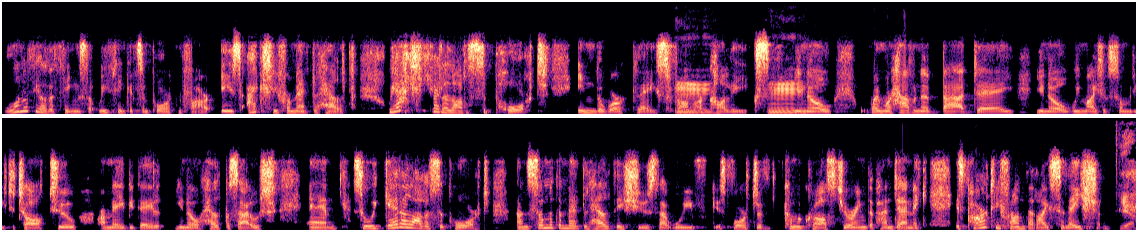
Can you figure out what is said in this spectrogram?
one of the other things that we think it's important for is actually for mental health. We actually get a lot of support in the workplace from mm. our colleagues. Mm. You know, when we're having a bad day, you know, we might have somebody to talk to, or maybe they'll, you know, help us out. Um, so we get a lot of support. And some of the mental health issues that we've sort of come across during the pandemic is partly from that isolation. Yeah.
